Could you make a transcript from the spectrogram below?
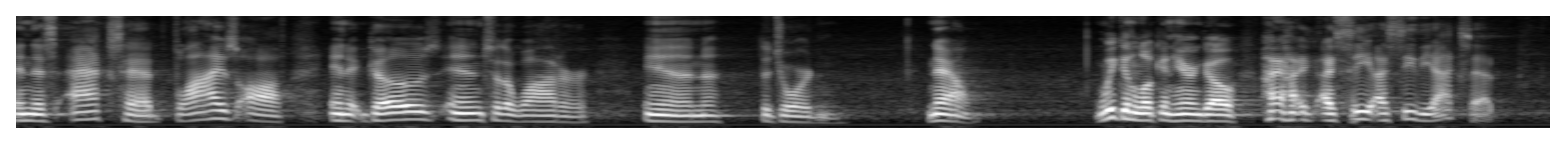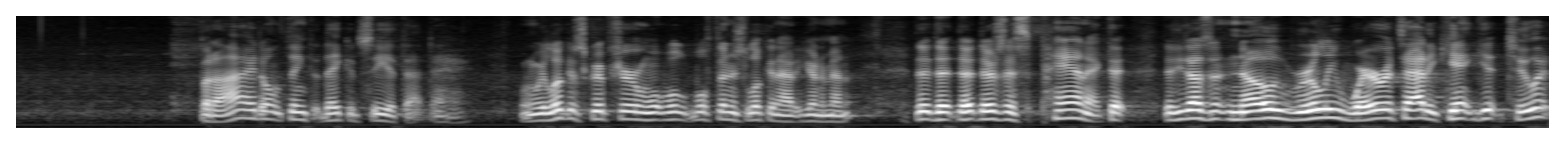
And this axe head flies off and it goes into the water in the Jordan. Now, we can look in here and go, I, I, I see, I see the axe head. But I don't think that they could see it that day when we look at Scripture, and we'll, we'll finish looking at it here in a minute, that, that, that there's this panic that, that he doesn't know really where it's at. He can't get to it.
